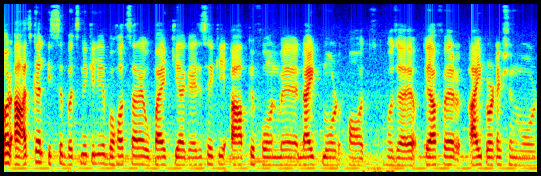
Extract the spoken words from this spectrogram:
और आजकल इससे बचने के लिए बहुत सारा उपाय किया गया है, जैसे कि आपके फ़ोन में नाइट मोड ऑन हो जाए, या फिर आई प्रोटेक्शन मोड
